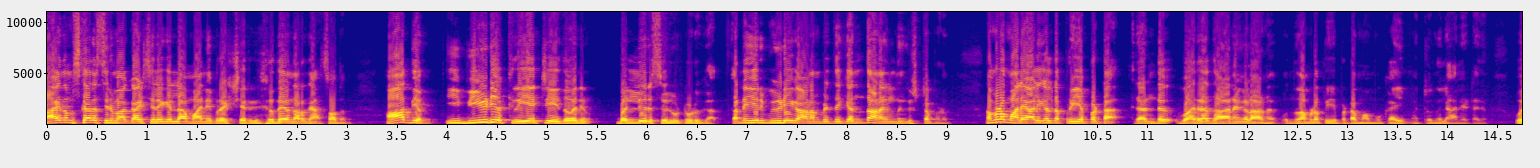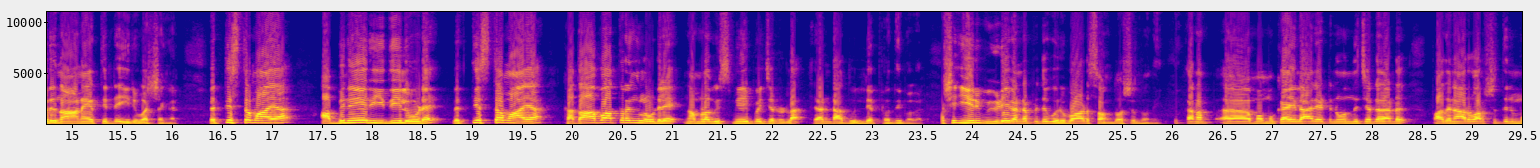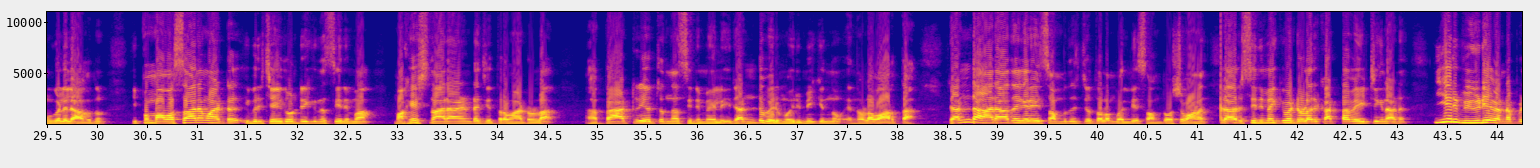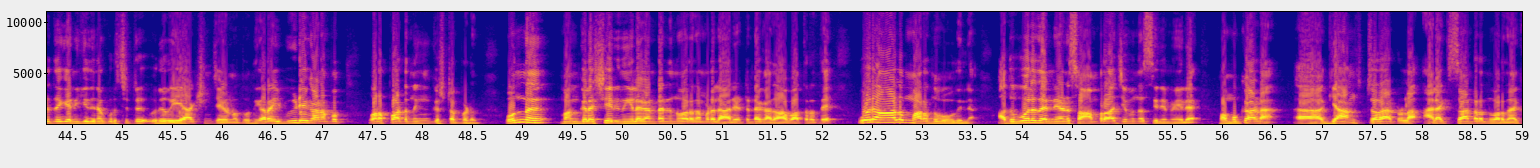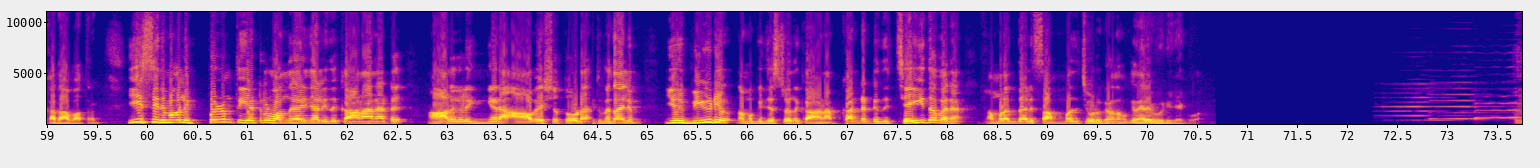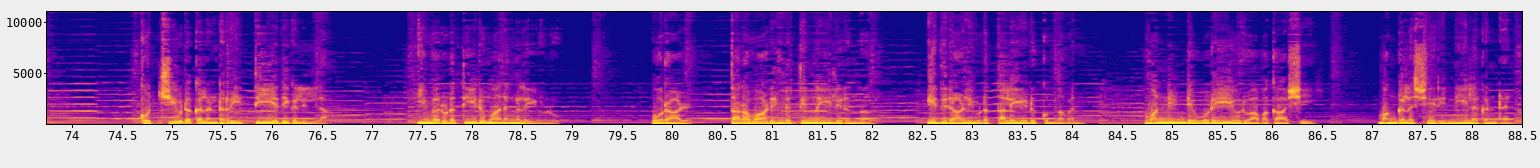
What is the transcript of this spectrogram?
Hi നമസ്കാരം. Cinema കാഴ്ചയിലേക്ക് എല്ലാ മാന്യ പ്രേക്ഷകർക്ക് ഹൃദയം നിറഞ്ഞ സ്വാഗതം. ആദ്യം ഈ വീഡിയോ ക്രിയേറ്റ് ചെയ്തവന് വലിയൊരു സല്യൂട്ട് കൊടുക്കുക. കാരണം ഈ ഒരു വീഡിയോ കാണുമ്പോഴത്തേക്ക് എന്താണെങ്കിലും നിങ്ങൾക്ക് ഇഷ്ടപ്പെടും. നമ്മുടെ മലയാളികളുടെ പ്രിയപ്പെട്ട രണ്ട് വരദാനങ്ങളാണ് ഒന്ന് നമ്മുടെ പ്രിയപ്പെട്ട മമ്മൂക്കായും മറ്റൊന്ന് ലാലേട്ടനും. ഒരു നാണയത്തിന്റെ ഇരുവശങ്ങൾ. വ്യത്യസ്തമായ അഭിനയ രീതിയിലൂടെ വ്യത്യസ്തമായ കഥാപാത്രങ്ങളിലൂടെ നമ്മളെ വിസ്മയിപ്പിച്ചിട്ടുള്ള രണ്ട് അതുല്യ പ്രതിഭകൾ. പക്ഷേ ഈ ഒരു വീഡിയോ കണ്ടപ്പോഴത്തേക്ക് ഒരുപാട് സന്തോഷം തോന്നി. കാരണം മമ്മൂക്കായി ലാലേട്ടനും ഒന്നിച്ചിട്ട് ഏതാണ്ട് പതിനാറ് വർഷത്തിന് മുകളിലാകുന്നു. ഇപ്പം അവസാനമായിട്ട് ഇവർ ചെയ്തുകൊണ്ടിരിക്കുന്ന സിനിമ മഹേഷ് നാരായണന്റെ ചിത്രമായിട്ടുള്ള പാട്രിയോട്ട് എന്ന സിനിമയിൽ രണ്ടുപേരും ഒരുമിക്കുന്നു എന്നുള്ള വാർത്ത. രണ്ട് ആരാധകരെ സംബന്ധിച്ചിടത്തോളം വലിയ സന്തോഷമാണ്. ആ ഒരു സിനിമയ്ക്ക് വേണ്ടിയുള്ള ഒരു കട്ട വെയിറ്റിങ്ങിലാണ് ഈ ഒരു വീഡിയോ കണ്ടപ്പോഴത്തേക്ക് എനിക്ക് ഇതിനെക്കുറിച്ചിട്ട് ഒരു റിയാക്ഷൻ ചെയ്യണമെന്ന് തോന്നി. കാരണം ഈ വീഡിയോ കാണുമ്പോൾ ഉറപ്പായിട്ട് നിങ്ങൾക്ക് ഇഷ്ടപ്പെടും. ഒന്ന് മംഗലശ്ശേരി നീലകണ്ഠൻ എന്ന് പറയുന്ന നമ്മുടെ ലാലേട്ടന്റെ കഥാപാത്രത്തെ ഒരാളും മറന്നു പോകുന്നില്ല. അതുപോലെ തന്നെയാണ് സാമ്രാജ്യം എന്ന സിനിമയിലെ മമ്മൂക്കാട ഗ്യാങ്സ്റ്റർ ആയിട്ടുള്ള അലക്സാണ്ടർ എന്ന് പറഞ്ഞ കഥാപാത്രം. ഈ സിനിമകൾ ഇപ്പോഴും തിയേറ്ററിൽ വന്നു കഴിഞ്ഞാൽ ഇത് കാണാനായിട്ട് ആളുകൾ ഇങ്ങനെ ആവേശത്തോടെ എന്തായാലും ഈ ഒരു വീഡിയോ നമുക്ക് ജസ്റ്റ് ഒന്ന് കാണാം. കണ്ടിട്ട് ഇത് ചെയ്തവന് നമ്മൾ എന്തായാലും സമ്മതിച്ചു കൊടുക്കണം. നമുക്ക് നേരെ വീഡിയോയിലേക്ക് പോവാം. കൊച്ചിയുടെ കലണ്ടറിൽ തീയതികളില്ല. ഇവരുടെ തീരുമാനങ്ങളെയുള്ളൂ. ഒരാൾ തറവാടിന്റെ തിണ്ണയിലിരുന്ന് എതിരാളിയുടെ തലയെടുക്കുന്നവൻ മണ്ണിന്റെ ഒരേയൊരു അവകാശി മംഗലശ്ശേരി നീലകണ്ഠൻ.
